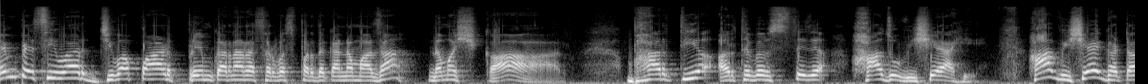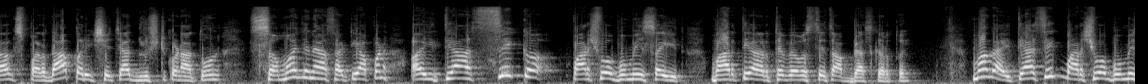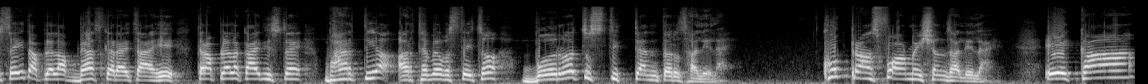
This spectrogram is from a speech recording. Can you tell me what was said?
M P S सीवर जीवापाड प्रेम करणाऱ्या सर्व स्पर्धकांना माझा नमस्कार. भारतीय अर्थव्यवस्थेचा हा जो विषय आहे हा विषय घटक स्पर्धा परीक्षेच्या दृष्टिकोनातून समजण्यासाठी आपण ऐतिहासिक पार्श्वभूमीसहित भारतीय अर्थव्यवस्थेचा अभ्यास करतोय. मग ऐतिहासिक पार्श्वभूमीसहित आपल्याला अभ्यास करायचा आहे. तर आपल्याला काय दिसतंय? भारतीय अर्थव्यवस्थेचं बरंच स्थित्यांतर झालेलं आहे. खूप ट्रान्सफॉर्मेशन झालेलं आहे. एका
